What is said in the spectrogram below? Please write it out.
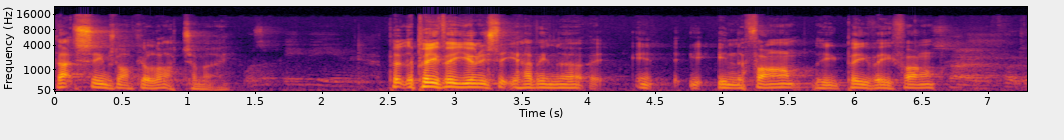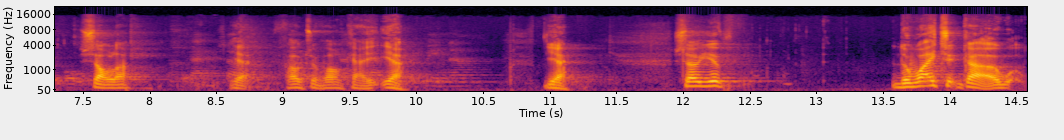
That seems like a lot to me. But the PV units that you have in the in, in the farm, the PV farm, solar, yeah, photovoltaic, yeah, yeah. So you've the way to go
